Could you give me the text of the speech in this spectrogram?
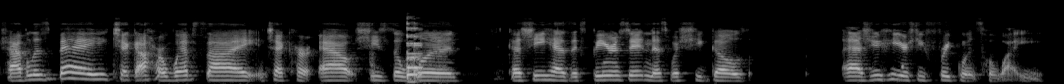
Travelers Bay. Check out her website and check her out. She's the one because she has experienced it and that's where she goes. As you hear, she frequents Hawaii.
